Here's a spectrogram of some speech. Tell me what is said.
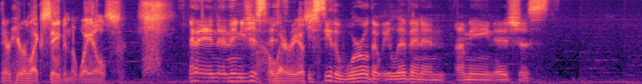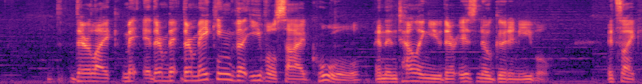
They're here like saving the whales. And then, and then you just Hilarious. You see the world that we live in, and I mean, it's just they're like they're they're making the evil side cool, and then telling you there is no good and evil. It's like,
